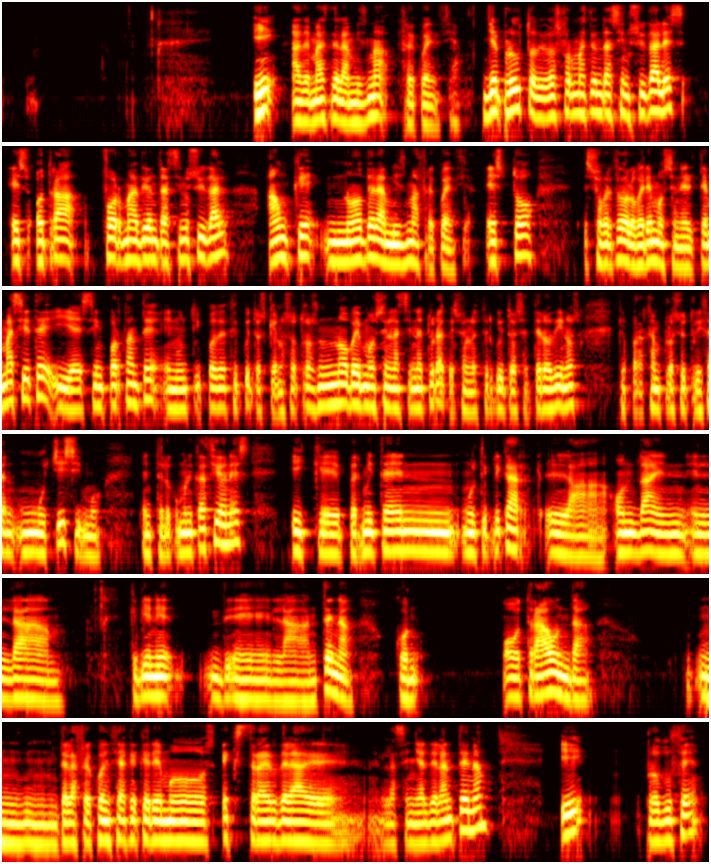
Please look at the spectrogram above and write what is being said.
y además de la misma frecuencia. Y el producto de dos formas de ondas sinusoidales es otra forma de onda sinusoidal, aunque no de la misma frecuencia. Esto sobre todo lo veremos en el tema 7 y es importante en un tipo de circuitos que nosotros no vemos en la asignatura, que son los circuitos heterodinos, que por ejemplo se utilizan muchísimo en telecomunicaciones y que permiten multiplicar la onda que viene de la antena con otra onda de la frecuencia que queremos extraer de la, señal de la antena y produce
